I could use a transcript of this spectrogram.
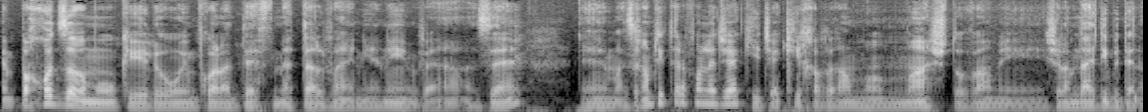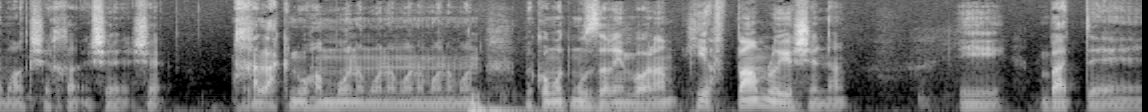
הם פחות זרמו, כאילו, עם כל הדף מטאל והעניינים והזה. אה, אז הרמתי טלפון לג'קי, ג'קי חברה ממש טובה מ... שלמדה איתי בדנמרק, שח... ש... שחלקנו המון המון המון המון המון מקומות מוזרים בעולם. היא אף פעם לא ישנה. היא בת אה,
